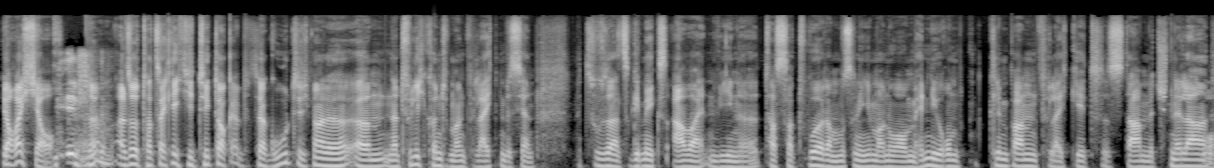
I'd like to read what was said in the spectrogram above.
ja, reicht ja auch. Ne? Also tatsächlich, die TikTok-App ist ja gut. Ich meine, ähm, natürlich könnte man vielleicht ein bisschen mit Zusatzgimmicks arbeiten, wie eine Tastatur. Da muss man nicht immer nur auf dem Handy rumklimpern. Vielleicht geht es damit schneller. Oh.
